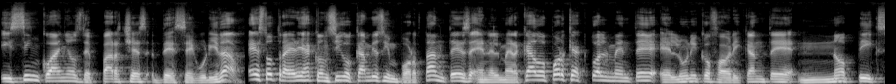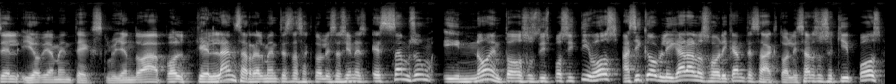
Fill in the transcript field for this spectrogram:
y 5 años de parches de seguridad. Esto traería consigo cambios importantes en el mercado porque actualmente el único fabricante no Pixel y obviamente excluyendo a Apple que lanza realmente estas actualizaciones es Samsung y no en todos sus dispositivos, así que obligar a los fabricantes a actualizar sus equipos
